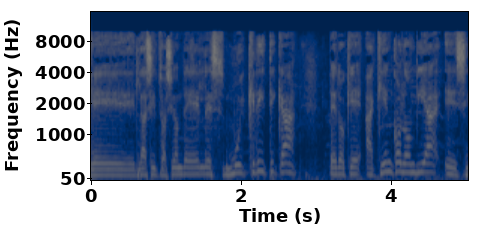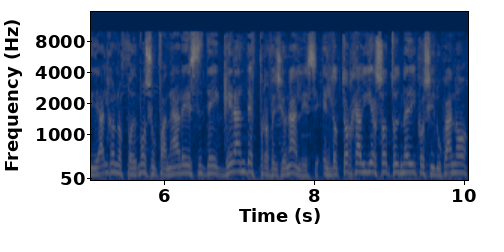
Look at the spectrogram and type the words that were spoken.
que la situación de él es muy crítica, pero que aquí en Colombia, eh, si de algo nos podemos ufanar, es de grandes profesionales. El doctor Javier Soto es médico cirujano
